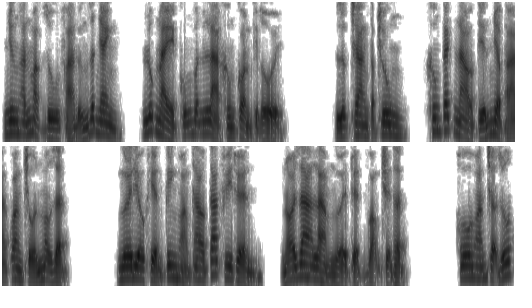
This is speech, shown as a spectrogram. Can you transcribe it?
Nhưng hắn mặc dù phản ứng rất nhanh, lúc này cũng vẫn là không còn kịp rồi. Lực trang tập trung, không cách nào tiến nhập á quang trốn mau giật. Người điều khiển kinh hoàng thao tác phi thuyền, nói ra làm người tuyệt vọng chuyện thật. Hô hoán trợ giúp.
